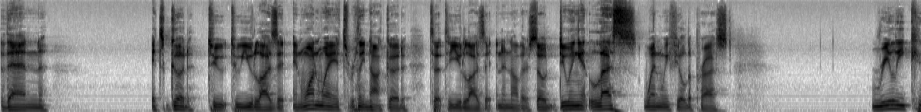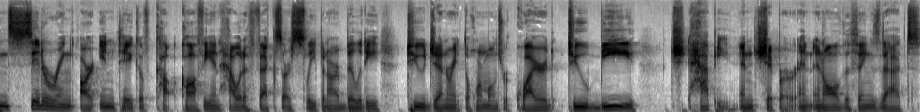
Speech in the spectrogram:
then it's good to to utilize it in one way. It's really not good to, to utilize it in another. So doing it less when we feel depressed, really considering our intake of co- coffee and how it affects our sleep and our ability to generate the hormones required to be ch- happy and chipper and, and all the things that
